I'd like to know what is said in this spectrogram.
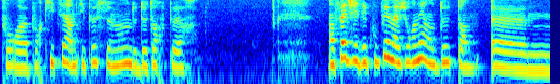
pour, euh, pour quitter un petit peu ce monde de torpeur. En fait, j'ai découpé ma journée en deux temps. Euh,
